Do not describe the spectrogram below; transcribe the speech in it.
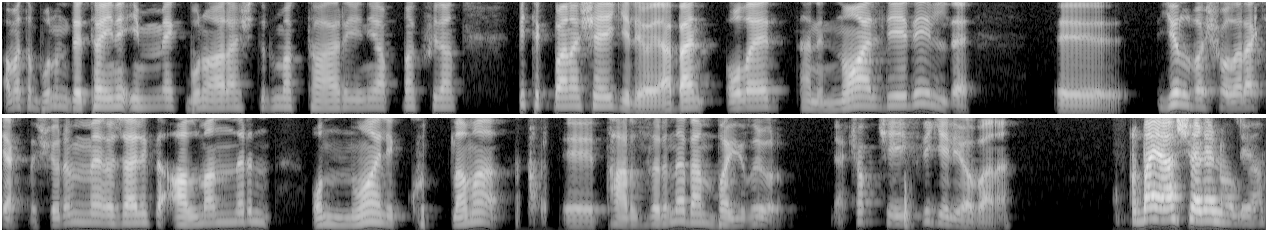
Ama da bunun detayına inmek, bunu araştırmak, tarihini yapmak filan bir tık bana şey geliyor ya. Ben olaya hani Noel diye değil de e, yılbaşı olarak yaklaşıyorum ve özellikle Almanların o Noel'i kutlama e, tarzlarına ben bayılıyorum. Ya çok keyifli geliyor bana. Bayağı şölen oluyor.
